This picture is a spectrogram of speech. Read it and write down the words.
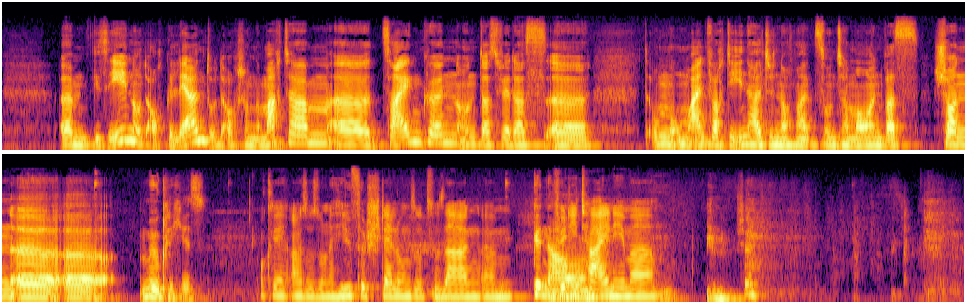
ähm, gesehen und auch gelernt und auch schon gemacht haben, äh, zeigen können und dass wir das, äh, um, um einfach die Inhalte nochmal zu untermauern, was schon äh, äh, möglich ist. Okay, also so eine Hilfestellung sozusagen ähm, genau. für die Teilnehmer. Schön.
